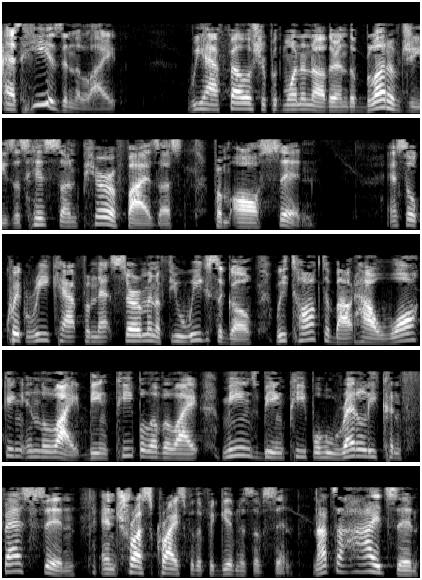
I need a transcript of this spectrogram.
as he is in the light, we have fellowship with one another, and the blood of Jesus, his son, purifies us from all sin. And so, quick recap from that sermon a few weeks ago. We talked about how walking in the light, being people of the light, means being people who readily confess sin and trust Christ for the forgiveness of sin. Not to hide sin,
